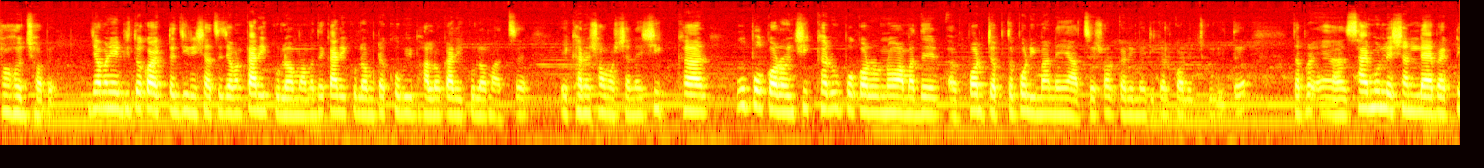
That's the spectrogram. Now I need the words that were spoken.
সহজ হবে। যেমন এর ভিতর কয়েকটা জিনিস আছে, যেমন কারিকুলাম আমাদের কারিকুলামটা খুবই ভালো কারিকুলাম আছে। এখানে সমস্যা নেই, শিক্ষার উপকরণ, শিক্ষার উপকরণও আমাদের পর্যাপ্ত পরিমাণে আছে সরকারি মেডিকেল কলেজগুলিতে তারপর সাইমুলেশন ল্যাব একটা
